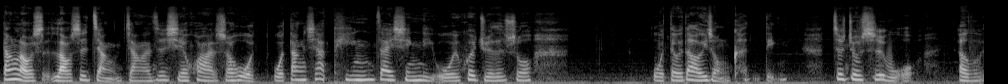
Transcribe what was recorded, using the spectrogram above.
当老师老师讲讲了这些话的时候，我我当下听在心里，我会觉得说，我得到一种肯定，这就是我呃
